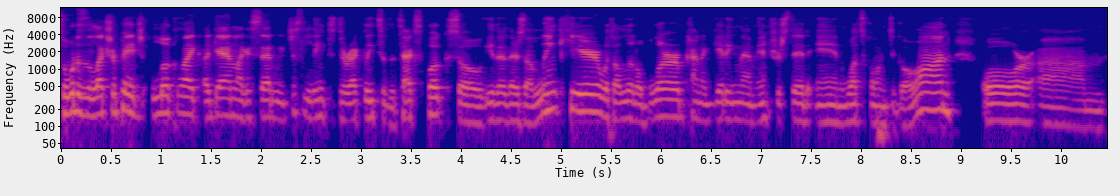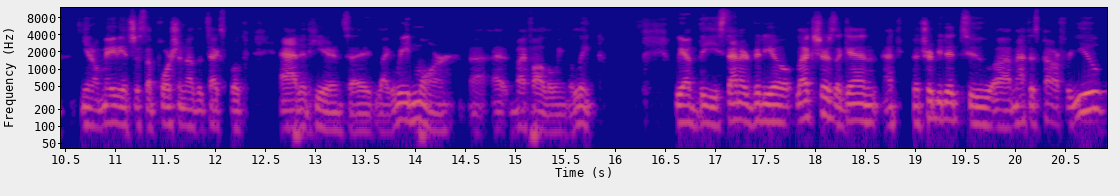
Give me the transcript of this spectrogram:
so what does the lecture page look like? Again, like I said, we just linked directly to the textbook. So either there's a link here with a little blurb kind of getting them interested in what's going to go on, or um, you know, maybe it's just a portion of the textbook added here and say like read more uh, by following the link. We have the standard video lectures, again, attributed to uh, Math is Power for You,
